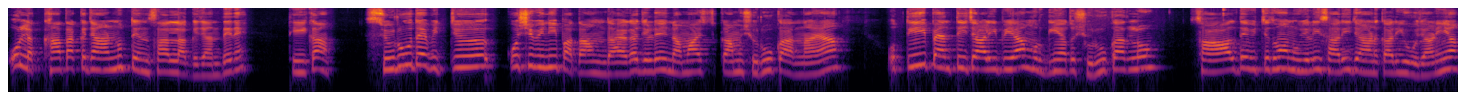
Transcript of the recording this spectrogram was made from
ਉਹ ਲੱਖਾਂ ਤੱਕ ਜਾਣ ਨੂੰ 3 ਸਾਲ ਲੱਗ ਜਾਂਦੇ ਨੇ। ਠੀਕ ਆ? ਸ਼ੁਰੂ ਦੇ ਵਿੱਚ ਕੁਝ ਵੀ ਨਹੀਂ ਪਤਾ ਹੁੰਦਾ ਹੈਗਾ ਜਿਹੜੇ ਨਵਾਂ ਕੰਮ ਸ਼ੁਰੂ ਕਰਨਾ ਆ, ਉਹ 30 35 40 50 ਮੁਰਗੀਆਂ ਤੋਂ ਸ਼ੁਰੂ ਕਰ ਲਓ। ਸਾਲ ਦੇ ਵਿੱਚ ਤੁਹਾਨੂੰ ਜਿਹੜੀ ਸਾਰੀ ਜਾਣਕਾਰੀ ਹੋ ਜਾਣੀ ਆ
